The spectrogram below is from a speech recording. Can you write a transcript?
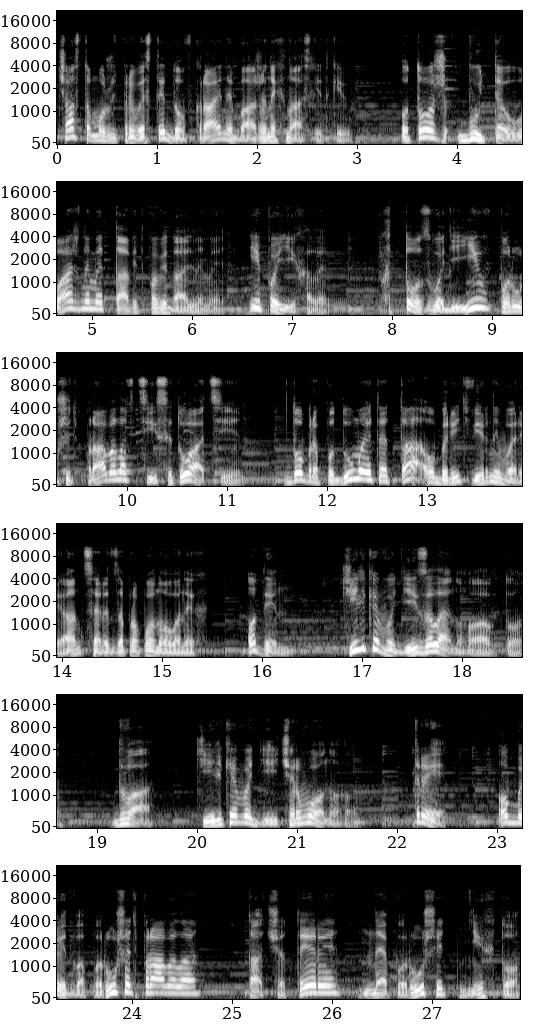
часто можуть привести до вкрай небажаних наслідків. Отож, будьте уважними та відповідальними. І поїхали. Хто з водіїв порушить правила в цій ситуації? Добре подумайте та оберіть вірний варіант серед запропонованих. 1. Тільки водій зеленого авто. 2. Тільки водій червоного. 3. Обидва порушать правила. Та 4. Не порушить ніхто.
